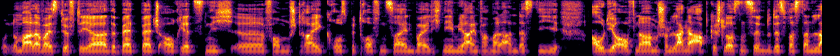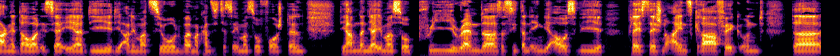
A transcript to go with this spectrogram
Und normalerweise dürfte ja The Bad Batch auch jetzt nicht äh, vom Streik groß betroffen sein, weil ich nehme ja einfach mal an, dass die Audioaufnahmen schon lange abgeschlossen sind. Und das, was dann lange dauert, ist ja eher die, die Animation, weil man kann sich das ja immer so vorstellen, die haben dann ja immer so Pre-Render, das sieht dann irgendwie aus wie PlayStation 1 Grafik. Und da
